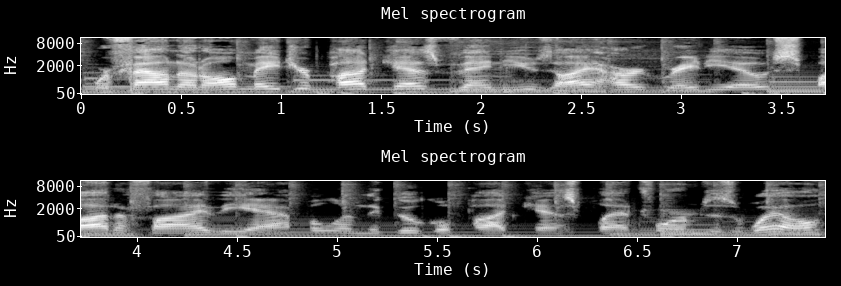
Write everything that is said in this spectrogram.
We're found on all major podcast venues, iHeartRadio, Spotify, the Apple, and the Google podcast platforms as well.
